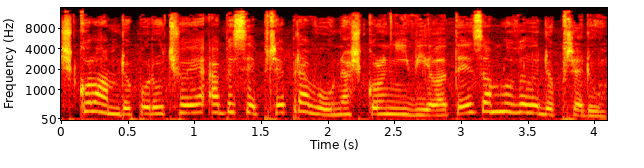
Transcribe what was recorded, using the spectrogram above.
školám doporučuje, aby si přepravu na školní výlety zamluvili dopředu.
